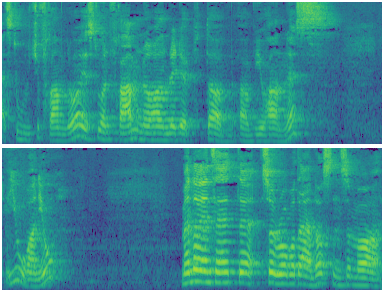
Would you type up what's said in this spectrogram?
Jeg sto ikke fram da. Jeg sto han fram når han ble døpt av, av Johannes. Det gjorde han jo. Men det er en som heter sir Robert Anderson, som var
